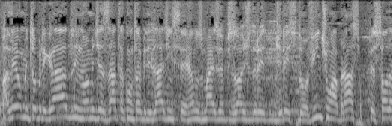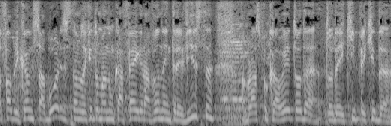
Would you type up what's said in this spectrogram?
Valeu, muito obrigado. Em nome de Exata Contabilidade, encerramos mais um episódio do Direito do ouvinte. Um abraço pro pessoal da Fabricando Sabores. Estamos aqui tomando um café e gravando a entrevista. Um abraço pro Cauê e toda, toda a equipe aqui da,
